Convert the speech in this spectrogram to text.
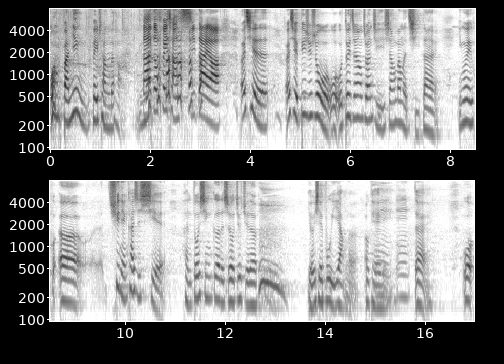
哇，反应非常的好，大家都非常期待啊。而且而且必须说我我我对这张专辑相当的期待，因为呃，去年开始写很多新歌的时候，就觉得 有一些不一样了。OK，嗯，对，我。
